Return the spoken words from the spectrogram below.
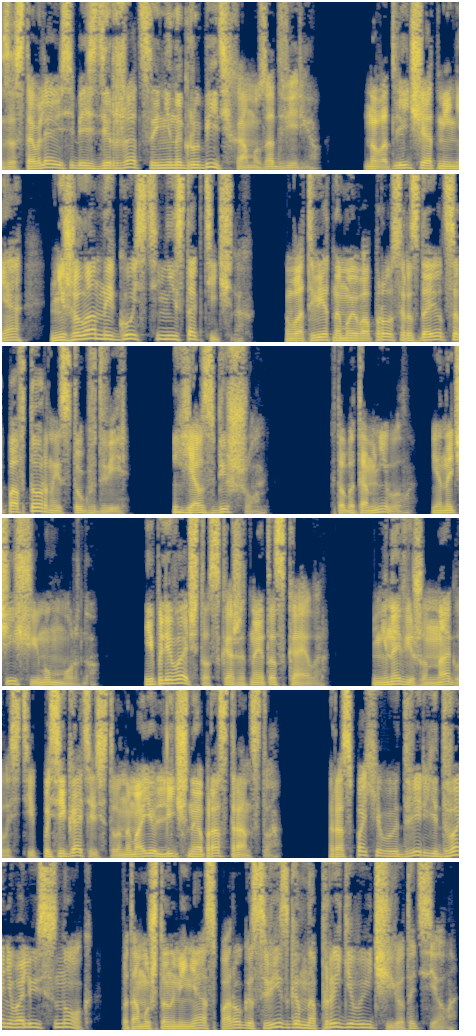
Заставляю себя сдержаться и не нагрубить хаму за дверью. Но в отличие от меня, нежеланный гость не из тактичных. В ответ на мой вопрос раздается повторный стук в дверь. Я взбешен. Кто бы там ни был, я начищу ему морду. И плевать, что скажет на это Скайлор. Ненавижу наглости и посягательство на мое личное пространство. Распахиваю дверь, едва не валюсь с ног, потому что на меня с порога с визгом напрыгивает чье-то тело.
